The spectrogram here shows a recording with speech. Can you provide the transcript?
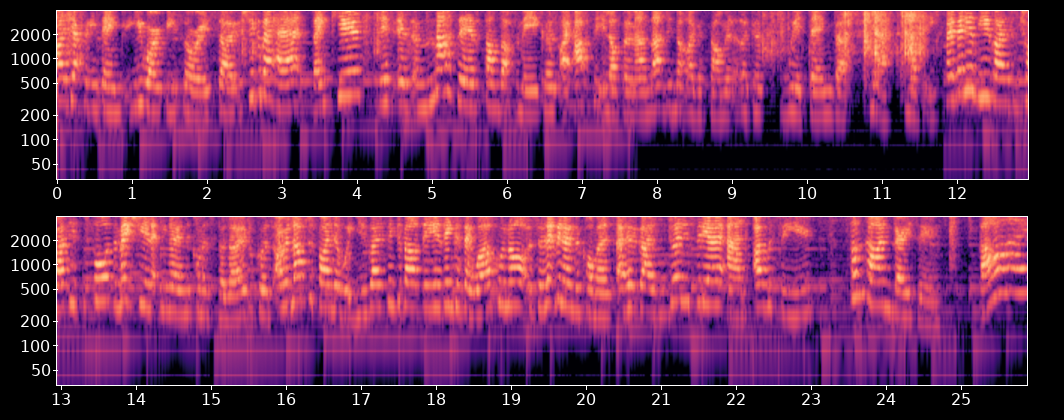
I definitely think you won't be sorry. So Sugar Bear Hair, thank you. This is a massive thumbs up for me because I absolutely love them and that did not like a thumb, it looked like a weird thing, but yeah, love these. If any of you guys have tried these before, then make sure you let me know in the comments below because I would love to find out what you guys think about these, think if they work or not. So let me know in the comments. I hope you guys enjoyed this video and I will see you sometime very soon. Bye!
